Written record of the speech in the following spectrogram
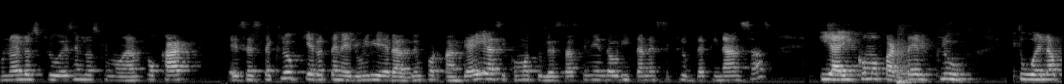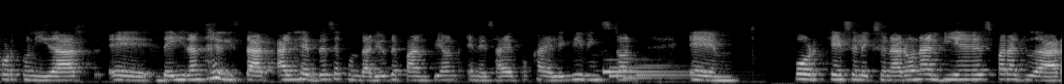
uno de los clubes en los que me voy a enfocar es este club, quiero tener un liderazgo importante ahí, así como tú lo estás teniendo ahorita en este club de finanzas. Y ahí como parte del club tuve la oportunidad eh, de ir a entrevistar al head de secundarios de Pantheon en esa época, Ellie Livingston, em, porque seleccionaron al 10 para ayudar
